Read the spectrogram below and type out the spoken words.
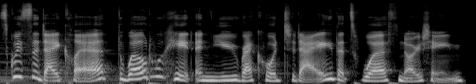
Squiz the day, Claire. The world will hit a new record today that's worth noting.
